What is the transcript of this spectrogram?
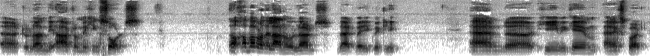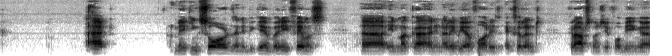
uh, to learn the art of making swords. Now, Khabbab anhu learned that very quickly and uh, he became an expert at making swords and he became very famous uh, in Makkah and in Arabia for his excellent craftsmanship, for being a,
